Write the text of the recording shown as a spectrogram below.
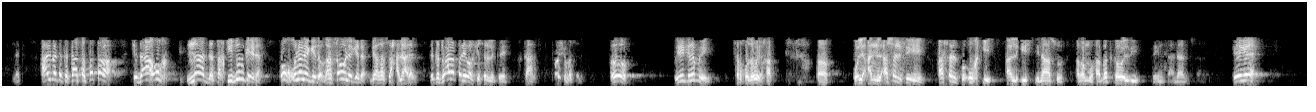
البته که تا ته پته وه چې دا اوښ نه د تښتېدونکی ده اوښ ونه لګېده غرسه ولګېده بیا غرسه حلاله ده ځکه دواړه په دې وخت کې سره لکه ښکار دي پوه شو مسله هو پوهېږي که نه پوهېږي سر خوځوئ ښه ولې عن الاصل فيه اصل په اوښ کې الاستناس هغه محبت کول دي د انسانانو سره پوهېږي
